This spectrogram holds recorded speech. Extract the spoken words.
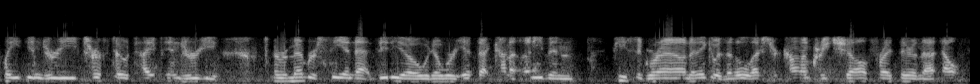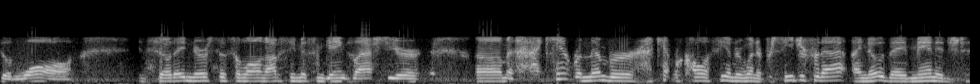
plate injury, turf toe type injury. I remember seeing that video, you know, where he hit that kind of uneven piece of ground. I think it was an little extra concrete shelf right there in that outfield wall. And so they nursed this along. Obviously, missed some games last year. Um, I can't remember, I can't recall if he underwent a procedure for that. I know they managed,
